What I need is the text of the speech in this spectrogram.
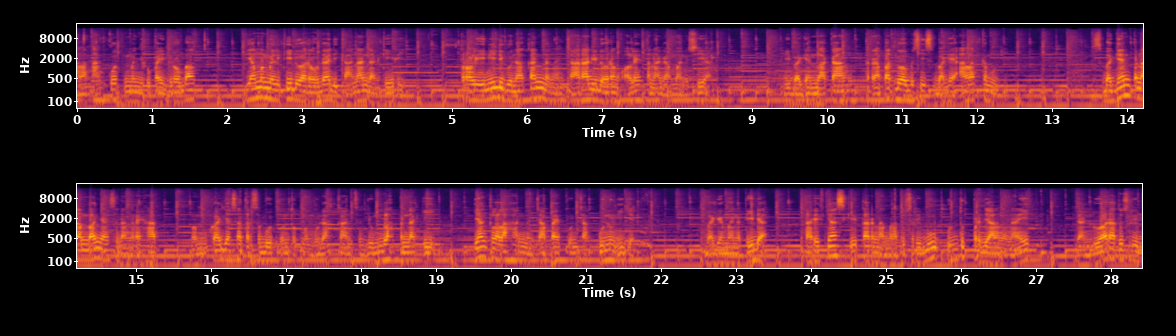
alat angkut menyerupai gerobak yang memiliki dua roda di kanan dan kiri. Troli ini digunakan dengan cara didorong oleh tenaga manusia. Di bagian belakang terdapat dua besi sebagai alat kemudi. Sebagian penambang yang sedang rehat membuka jasa tersebut untuk memudahkan sejumlah pendaki yang kelelahan mencapai puncak Gunung Ijen. Bagaimana tidak, tarifnya sekitar 600.000 untuk perjalanan naik dan 200.000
